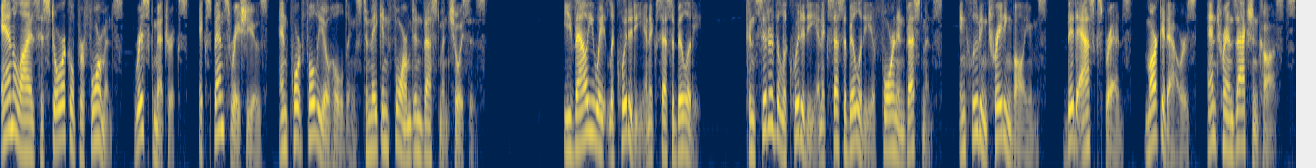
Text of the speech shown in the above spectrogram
Analyze historical performance, risk metrics, expense ratios, and portfolio holdings to make informed investment choices. Evaluate liquidity and accessibility. Consider the liquidity and accessibility of foreign investments, including trading volumes, bid-ask spreads, market hours, and transaction costs.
